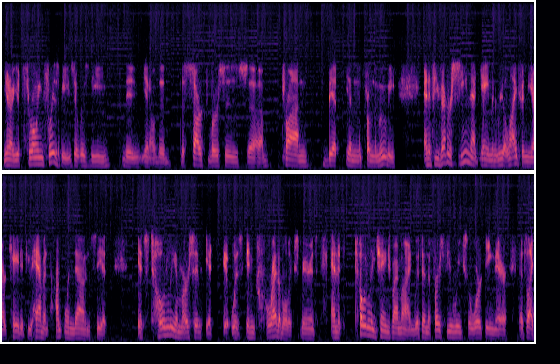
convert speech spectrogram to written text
you know, you're throwing frisbees. It was the the you know the the Sark versus uh, Tron bit in from the movie. And if you've ever seen that game in real life in the arcade, if you haven't, hunt one down and see it. It's totally immersive. It it was incredible experience, and it totally changed my mind. Within the first few weeks of working there, it's like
